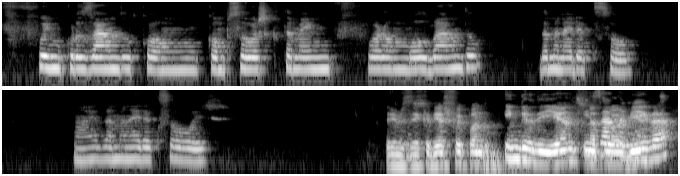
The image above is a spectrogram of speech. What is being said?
fui-me cruzando com, com pessoas que também foram moldando da maneira que sou, não é? Da maneira que sou hoje. Poderíamos dizer que Deus foi pondo ingredientes na tua vida.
